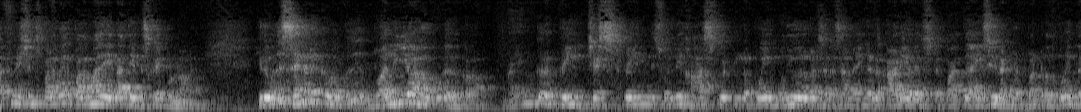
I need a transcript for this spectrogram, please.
டெஃபினேஷன்ஸ் பல பேர் பல மாதிரி எல்லாத்தையும் டிஸ்கிரைப் பண்ணுவாங்க. இது வந்து சிலருக்கு வந்து வலியாக கூட இருக்கலாம். பயங்கர பெயின் செஸ்ட் பெயின் சொல்லி ஹாஸ்பிட்டலில் போய் முதியோர்கள் சில சமயங்களில் கார்டியாலஜிஸ்ட்டை பார்த்து ஐசியூவில் அட்மிட் பண்ணுறது கூட இந்த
